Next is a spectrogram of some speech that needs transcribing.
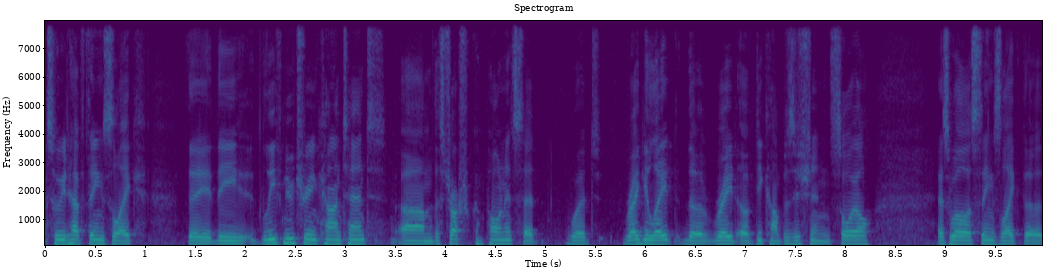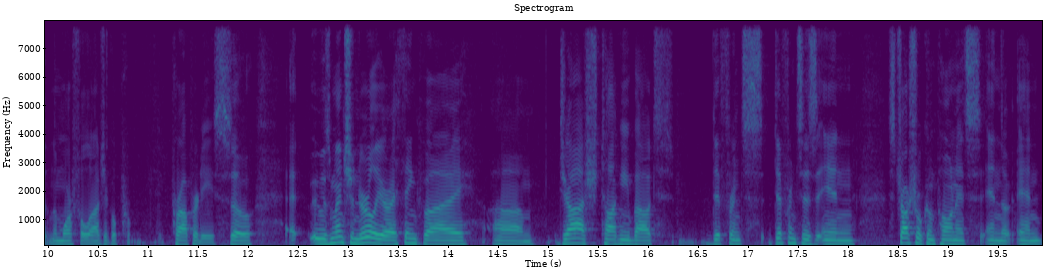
so we'd have things like the, the leaf nutrient content, um, the structural components that would regulate the rate of decomposition in soil, as well as things like the, the morphological pr- properties. So uh, it was mentioned earlier, I think, by um, Josh talking about difference, differences in structural components and, the, and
